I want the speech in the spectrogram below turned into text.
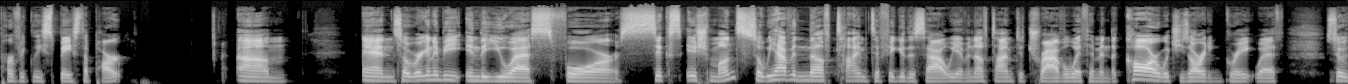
perfectly spaced apart. Um, and so we're going to be in the US for six ish months. So we have enough time to figure this out. We have enough time to travel with him in the car, which he's already great with. So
